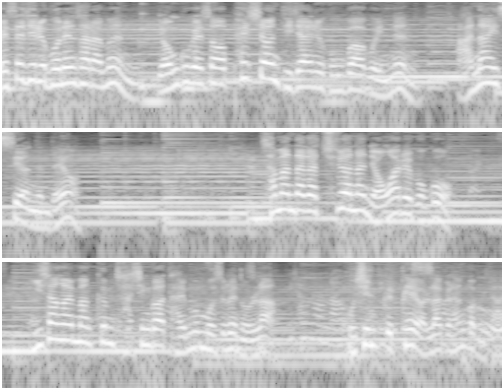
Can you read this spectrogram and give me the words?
메시지를 보낸 사람은 영국에서 패션 디자인을 공부하고 있는 아나이스였는데요. 사만다가 출연한 영화를 보고 이상할 만큼 자신과 닮은 모습에 놀라. 고심 끝에 연락을 한 겁니다.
